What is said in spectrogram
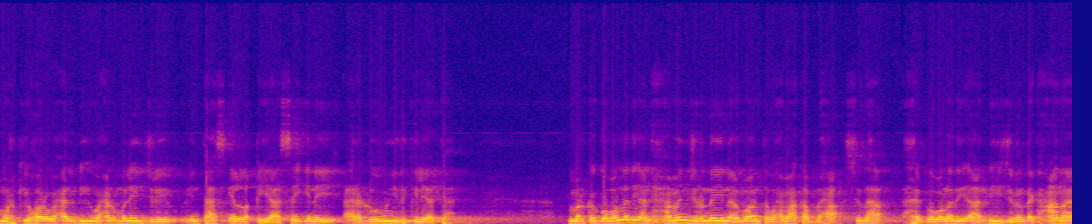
Markii hore waxaa la dhihi waxaan u malayn jiray intaas in la qiyaasay inay caradhoobeyda keliya tahay. Marka gobolladii aan xaman jirnayna maanta waxbaa ka baxa. Sida gobolladii aan dhihi jiran dhagxana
